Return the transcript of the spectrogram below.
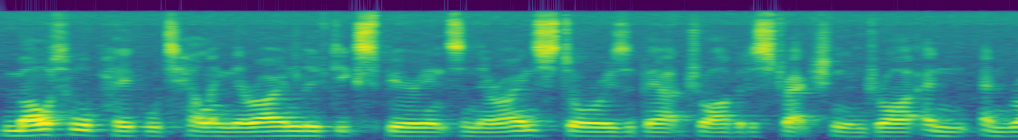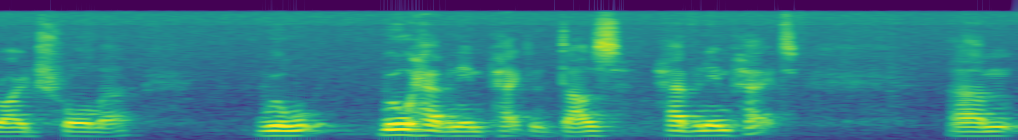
multiple people telling their own lived experience and their own stories about driver distraction and, dri- and, and road trauma will, will have an impact, it does have an impact. Um,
